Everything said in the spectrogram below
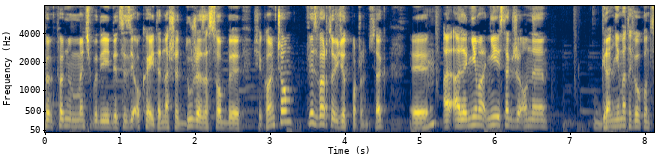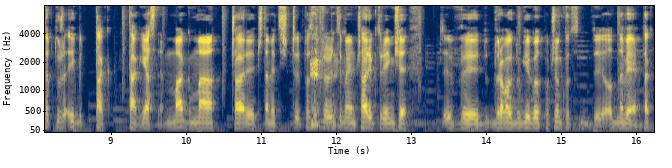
w pewnym momencie podjęli decyzję, ok, te nasze duże zasoby się kończą, więc warto iść odpocząć, tak? Mhm. A, ale nie, ma, nie jest tak, że one gra nie ma tego konceptu, że jakby tak, tak, jasne, mag ma czary, czy tam jacyś postaci mają czary, które im się w, w ramach długiego odpoczynku odnawiają, tak?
